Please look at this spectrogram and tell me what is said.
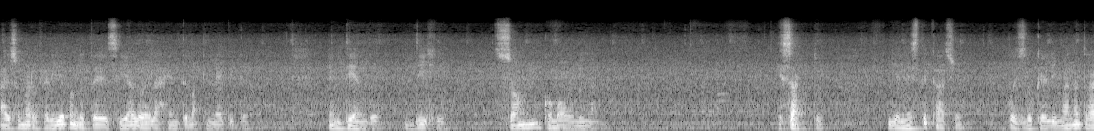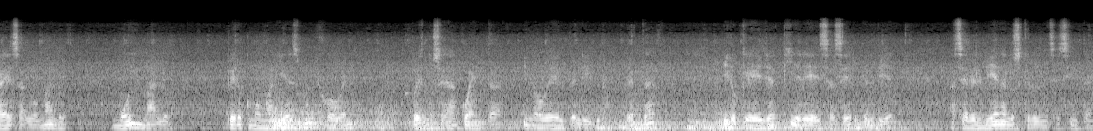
A eso me refería cuando te decía lo de la gente magnética. Entiendo, dije, son como un imán. Exacto. Y en este caso, pues lo que el imán atrae es algo malo, muy malo. Pero como María es muy joven, pues no se da cuenta y no ve el peligro, ¿verdad? Y lo que ella quiere es hacer el bien, hacer el bien a los que lo necesitan,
